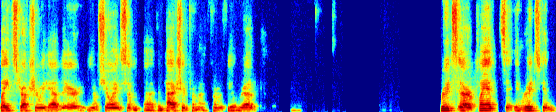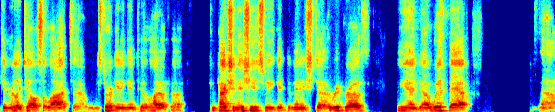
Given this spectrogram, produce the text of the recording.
plate structure we have there, you know, showing some uh, compaction from a from a field road. Roots or plants in roots can can really tell us a lot uh, when we start getting into a lot of uh, compaction issues, we get diminished uh, root growth. And uh, with that, uh,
